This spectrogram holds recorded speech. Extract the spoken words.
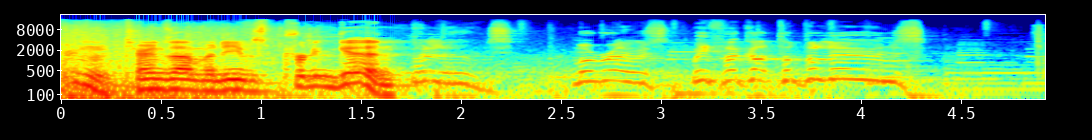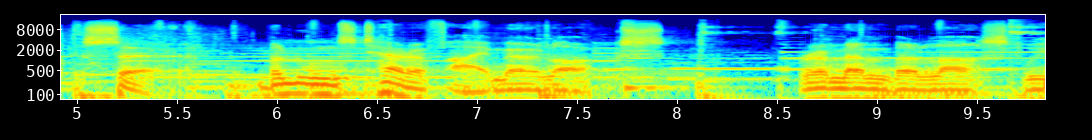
Hmm, turns out Medivh's pretty good. Balloons! Moroes, we forgot the balloons! Sir, balloons terrify Murlocs. Remember last week?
